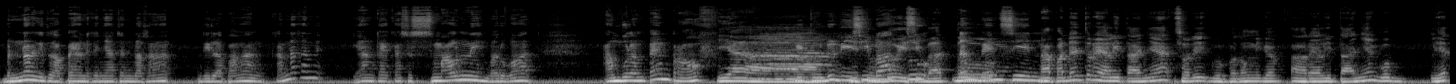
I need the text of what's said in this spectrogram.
benar gitu apa yang dikenyataan belakangan di lapangan karena kan yang kayak kasus semalam nih baru banget ambulan pemprov Iya. Dituduh diisi Dituduh batu isi batu dan bensin. Nah, pada itu realitanya, sorry gue potong nih. Eh, realitanya gue lihat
